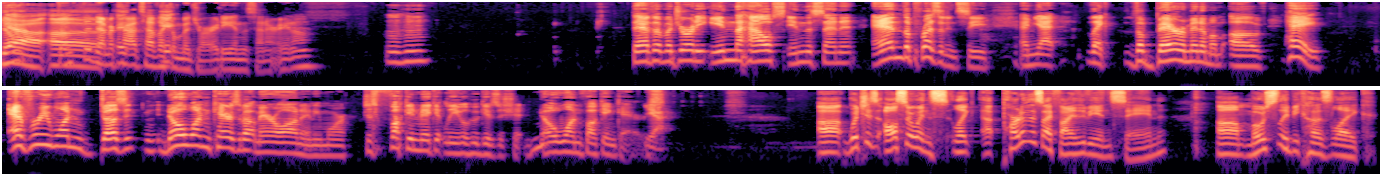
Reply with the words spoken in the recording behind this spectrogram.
Yeah, don't uh, the democrats have like it- a majority in the senate right now Mm Mhm. They have the majority in the House, in the Senate, and the presidency, and yet like the bare minimum of hey, everyone doesn't no one cares about marijuana anymore. Just fucking make it legal. Who gives a shit? No one fucking cares. yeah uh, which is also in like uh, part of this I find to be insane, um, mostly because like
